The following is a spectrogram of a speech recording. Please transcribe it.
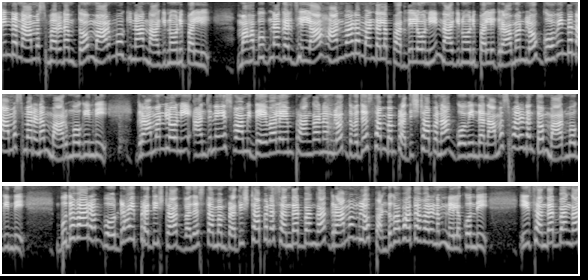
గోవింద నామస్మరణంతో మార్మోగిన నాగినోనిపల్లి మహబూబ్నగర్ జిల్లా హాన్వాడ మండల పరిధిలోని నాగినోనిపల్లి గ్రామంలో గోవింద నామస్మరణం మారుమోగింది. గ్రామంలోని ఆంజనేయ స్వామి దేవాలయం ప్రాంగణంలో ధ్వజస్తంభం ప్రతిష్టాపన గోవింద నామస్మరణంతో మార్మోగింది. బుధవారం బోడ్రాయి ప్రతిష్ట ధ్వజస్తంభం ప్రతిష్టాపన సందర్భంగా గ్రామంలో పండుగ వాతావరణం నెలకొంది. ఈ సందర్భంగా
